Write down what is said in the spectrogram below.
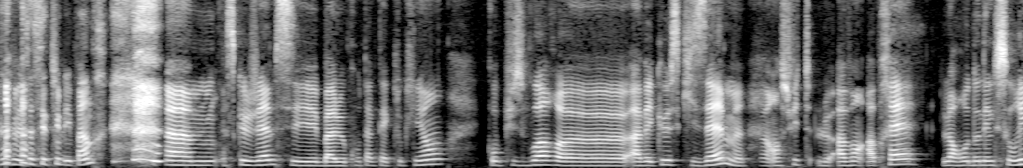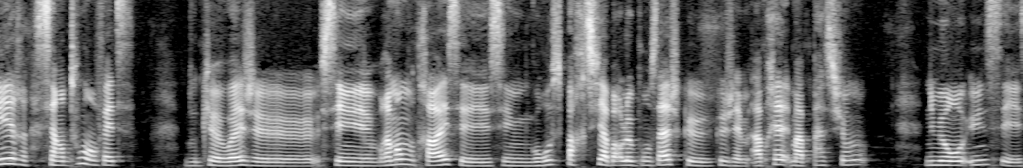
Mais ça, c'est tous les peintres. Euh, ce que j'aime, c'est bah, le contact avec le client, qu'on puisse voir avec eux ce qu'ils aiment. ensuite, le avant-après, leur redonner le sourire. C'est un tout, en fait. Donc, ouais, je... c'est vraiment mon travail. C'est une grosse partie, à part le ponçage, que, que j'aime. Après, ma passion, numéro une, c'est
